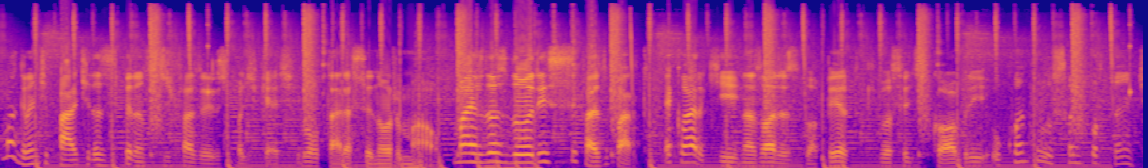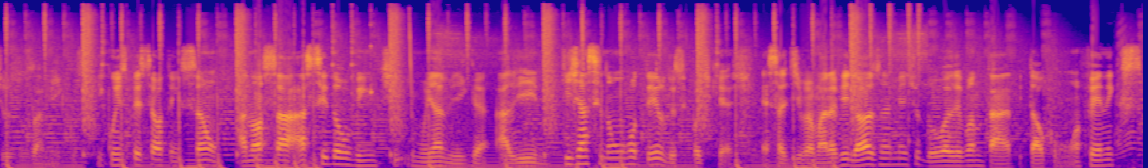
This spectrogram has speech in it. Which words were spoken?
uma grande parte das esperanças de fazer esse podcast voltar a ser normal. Mas das dores se faz o parto. É claro que nas horas do aperto você descobre o quanto são importantes os amigos. E com especial atenção a nossa assídua ouvinte e muito amiga Aline, que já assinou um roteiro desse podcast. Essa diva maravilhosa me ajudou a levantar e tal como uma fênix,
